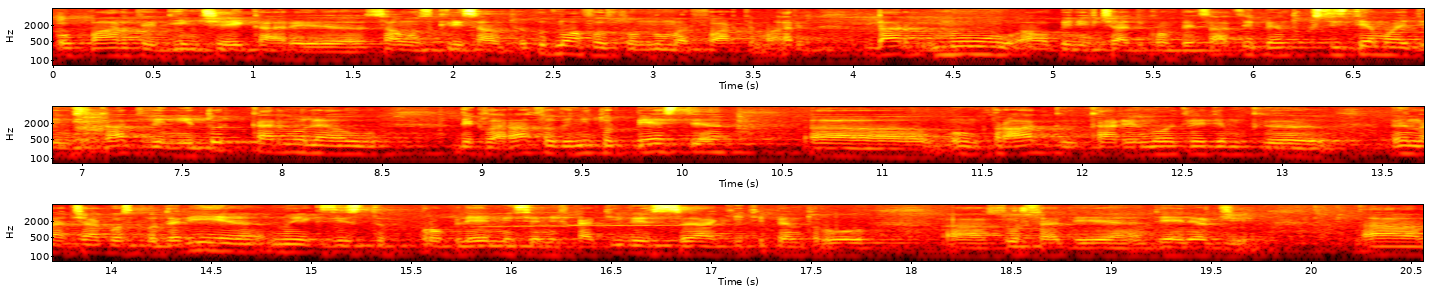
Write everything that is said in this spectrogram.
o parte din cei care s-au înscris anul trecut, nu a fost un număr foarte mare, dar nu au beneficiat de compensații pentru că sistemul a identificat venituri care nu le-au declarat sau venituri peste uh, un prag care noi credem că în acea gospodărie nu există probleme semnificative să achite pentru uh, sursa de, de energie. Uh,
